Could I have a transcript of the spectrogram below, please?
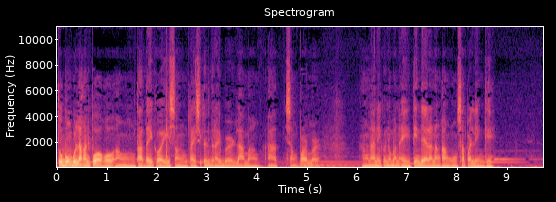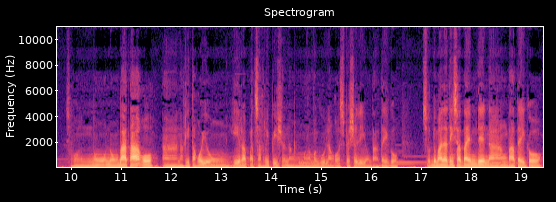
Tubong Bulacan po ako. Ang tatay ko ay isang tricycle driver lamang at isang farmer. Ang nanay ko naman ay tindera ng kangkong sa palengke. So, nung, nung bata ako, ah, nakita ko yung hirap at sakripisyo ng mga magulang ko, especially yung tatay ko. So, dumadating sa time din na ang tatay ko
